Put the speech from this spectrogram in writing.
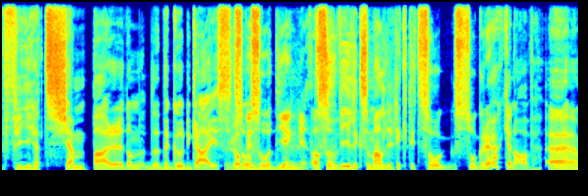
frihetskämpar, de, the, good guys. Robin Hood-gänget. Ja, som vi liksom aldrig riktigt såg, såg röken av. Eh,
